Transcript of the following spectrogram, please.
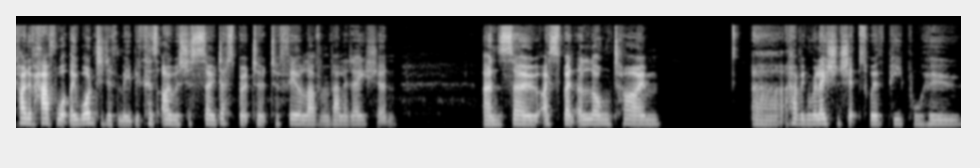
kind of have what they wanted of me because I was just so desperate to to feel love and validation. And so I spent a long time uh, having relationships with people who,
